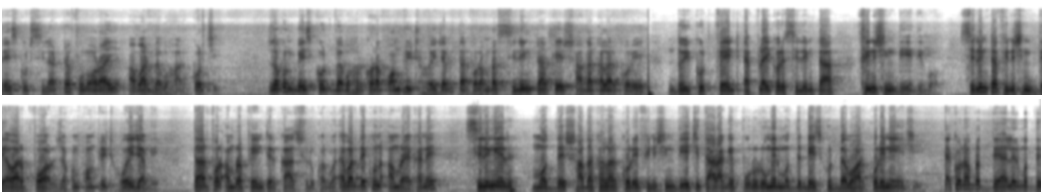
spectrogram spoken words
বেসকুট সিলারটা পুনরায় আবার ব্যবহার করছি। যখন বেসকুট ব্যবহার করা কমপ্লিট হয়ে যাবে, তারপর আমরা সিলিংটাকে সাদা কালার করে দুই কুট পেইন্ট অ্যাপ্লাই করে সিলিংটা ফিনিশিং দিয়ে দিব। সিলিংটা ফিনিশিং দেওয়ার পর যখন কমপ্লিট হয়ে যাবে, তারপর আমরা পেইন্টের কাজ শুরু করব। এবার দেখুন, আমরা এখানে সিলিংয়ের মধ্যে সাদা কালার করে ফিনিশিং দিয়েছি, তার আগে পুরো রুমের মধ্যে বেসকুট ব্যবহার করে নিয়েছি। এখন আমরা দেয়ালের মধ্যে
